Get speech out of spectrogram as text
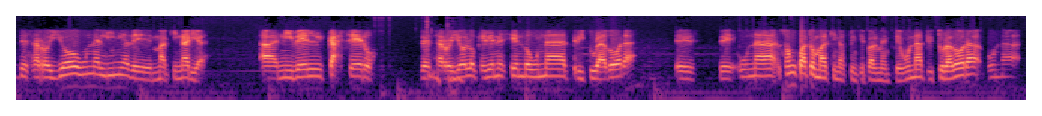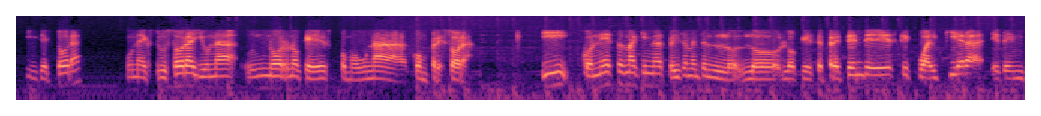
desarrolló una línea de maquinaria a nivel casero. Desarrolló lo que viene siendo una trituradora, este, una, son cuatro máquinas principalmente, una trituradora, una inyectora una extrusora y una un horno que es como una compresora. Y con estas máquinas precisamente lo, lo, lo que se pretende es que cualquiera en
